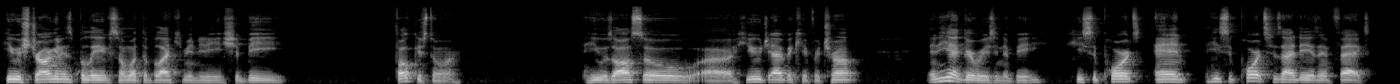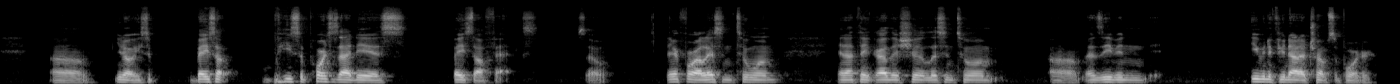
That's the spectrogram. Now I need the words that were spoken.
He was strong in his beliefs on what the black community should be focused on. He was also a huge advocate for Trump, and he had good reason to be. He supports and he supports his ideas and facts. Um, you know, he's based up. He supports his ideas based off facts. So, therefore, I listen to him, and I think others should listen to him, um, as even even if you're not a Trump supporter.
